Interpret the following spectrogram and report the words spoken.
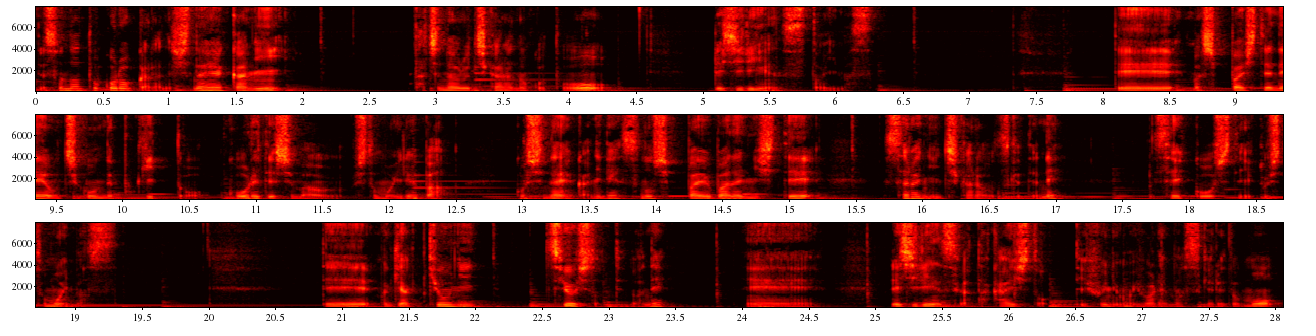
でそんなところからねしなやかに立ち直る力のことをレジリエンスと言います。で、まあ、失敗してね落ち込んでポキッと折れてしまう人もいればこうしなやかにねその失敗をバネにしてさらに力をつけてね成功していく人もいます。で、まあ、逆境に強い人っていうのはね、えー、レジリエンスが高い人っていうふうにも言われますけれども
